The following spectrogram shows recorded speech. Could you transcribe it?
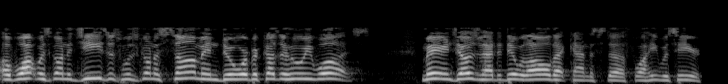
of what was going to, Jesus was going to some endure because of who he was. Mary and Joseph had to deal with all that kind of stuff while he was here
